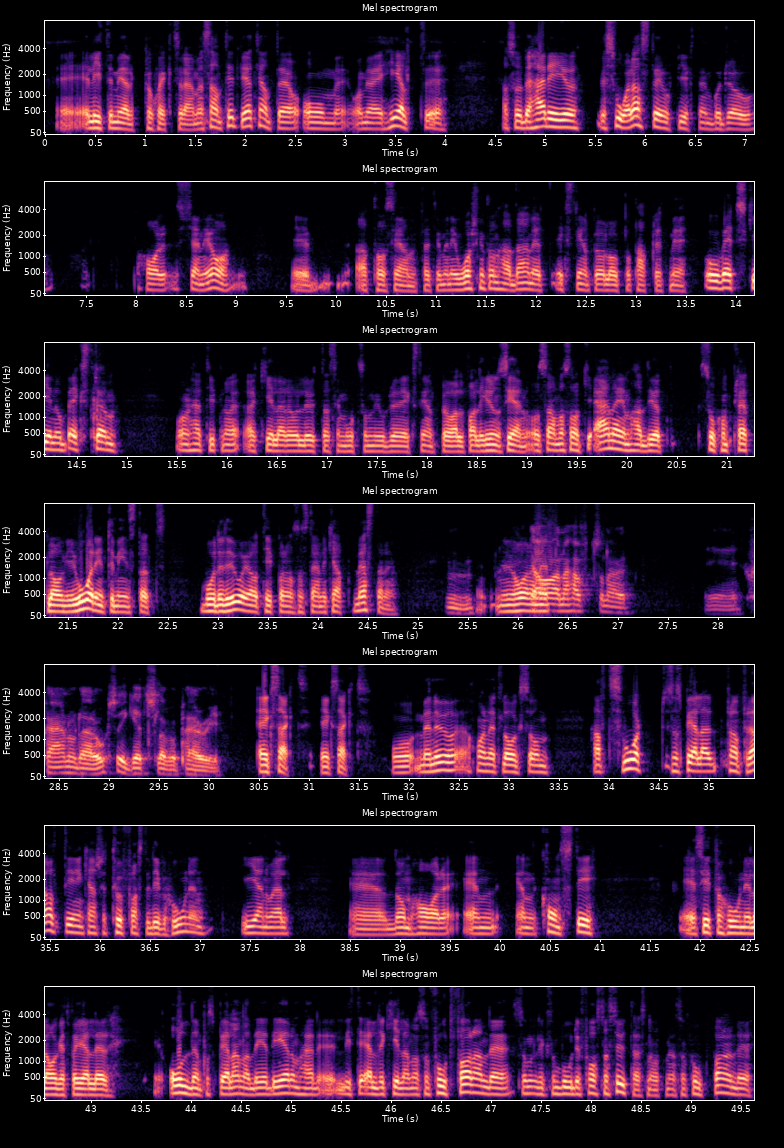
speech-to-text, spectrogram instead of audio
eh, lite mer projekt sådär. Men samtidigt vet jag inte om, om jag är helt... Eh, alltså det här är ju det svåraste uppgiften Boudreau har, känner jag, eh, att ta sig an. För att jag menar, i Washington hade han ett extremt bra lag på pappret med Ovechkin och Bäckström. Och den här typen av killar att luta sig mot som gjorde det extremt bra, i alla fall i grundserien. Och samma sak, Anaheim hade ju ett så komplett lag i år inte minst att både du och jag tippar dem som Stanley Cup-mästare. Mm. Nu har han ja, han har haft sådana eh, stjärnor där också i Getzlav och Perry. Exakt, exakt. Och, men nu har han ett lag som haft svårt, som spelar framförallt i den kanske tuffaste divisionen i NHL. Eh, de har en, en konstig eh, situation i laget vad gäller åldern på spelarna. Det är, det är de här eh, lite äldre killarna som fortfarande, som liksom borde fasas ut här snart, men som fortfarande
